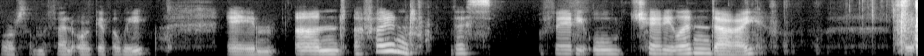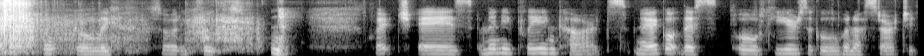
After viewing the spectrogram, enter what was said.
or something, or give away. Um, and I found this very old Cherry Lynn die, which, oh golly, sorry folks, which is mini playing cards. Now I got this, oh, years ago when I started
